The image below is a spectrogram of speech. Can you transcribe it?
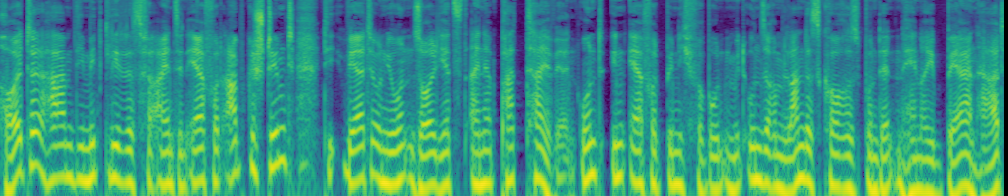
Heute haben die Mitglieder des Vereins in Erfurt abgestimmt. Die Werteunion soll jetzt eine Partei werden. Und in Erfurt bin ich verbunden mit unserem Landeskorrespondenten Henry Bernhard.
